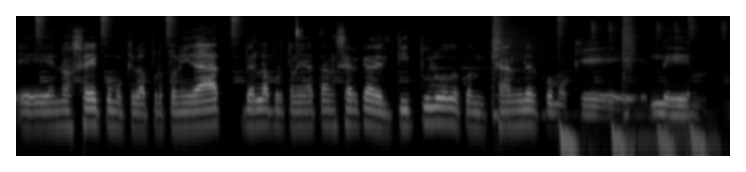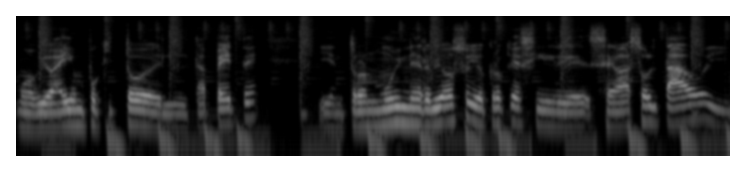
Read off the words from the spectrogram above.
eh, no sé, como que la oportunidad, ver la oportunidad tan cerca del título con Chandler como que le movió ahí un poquito el tapete y entró muy nervioso. Yo creo que si se va soltado y,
